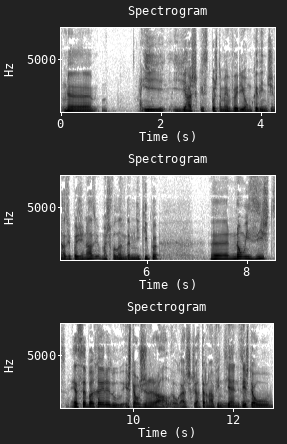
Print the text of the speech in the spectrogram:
Uh, e, e, acho que isso depois também varia um bocadinho de ginásio para ginásio, mas falando da minha equipa, uh, não existe essa barreira do este é o general, é o gajo que já treina há 20 anos, é. este é o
